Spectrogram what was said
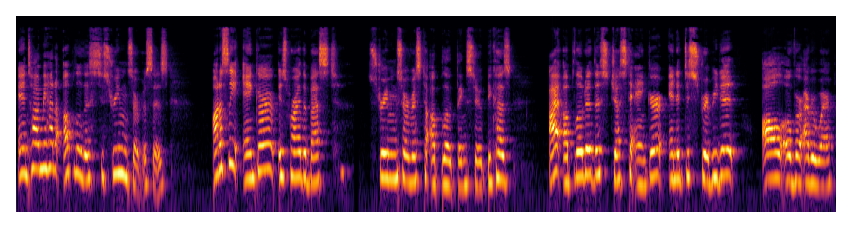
and taught me how to upload this to streaming services. Honestly, Anchor is probably the best streaming service to upload things to because I uploaded this just to Anchor and it distributed all over everywhere.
